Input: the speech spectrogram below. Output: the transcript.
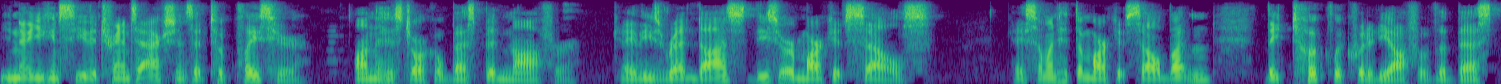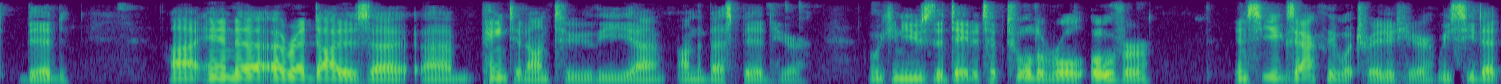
Now you can see the transactions that took place here on the historical best bid and offer. Okay, these red dots, these are market sells. Okay, someone hit the market sell button. They took liquidity off of the best bid, uh, and a, a, red dot is uh, uh, painted onto the uh, on the best bid here. We can use the data tip tool to roll over and see exactly what traded here. We see that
